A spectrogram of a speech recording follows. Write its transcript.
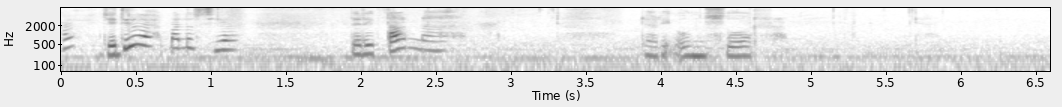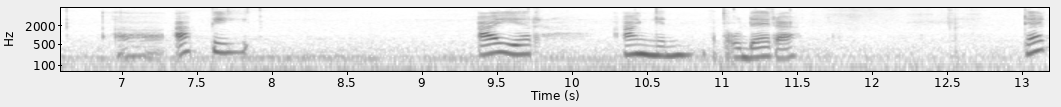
Maka jadilah manusia dari tanah dari unsur uh, api, air, angin atau udara, dan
